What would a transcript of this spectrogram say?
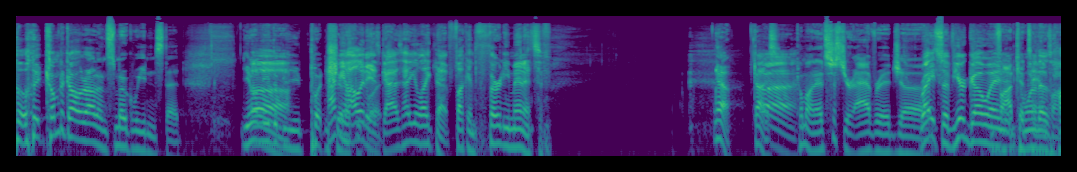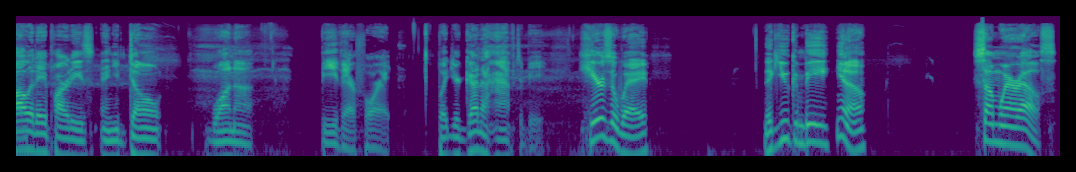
like come to colorado and smoke weed instead you don't need Uh, to be putting happy shit up your holidays, guys. How you like that? Fucking 30 minutes. Of, yeah guys Uh. come on it's just your average uh, right. So if you're going to one of those holiday parties and you don't want to be there for it, but you're going to have to be, here's a way that you can be, you know, somewhere else.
